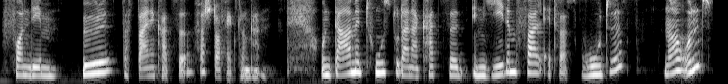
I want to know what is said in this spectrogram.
von dem Öl, was deine Katze verstoffwechseln kann. Und damit tust du deiner Katze in jedem Fall etwas Gutes ne? und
